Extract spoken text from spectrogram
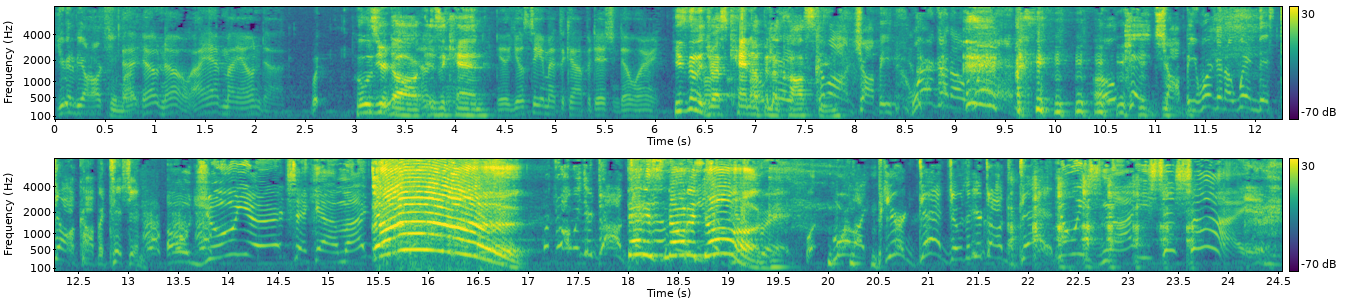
You're gonna be on our team, Uh, no, no, I have my own dog. Wait, Who's your dog? Is it Ken? You'll, you'll see him at the competition, don't worry. He's gonna dress Ken up in a costume. Come on, Chompy. We're gonna win. okay, Chompy, we're gonna win this dog competition. Oh, Junior, check out my dog. Ah! What's wrong with your dog? That is Joseph? not a dog. purebred. What, More like pure dead, Joseph. Your dog's dead. No, he's not. He's just shy.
